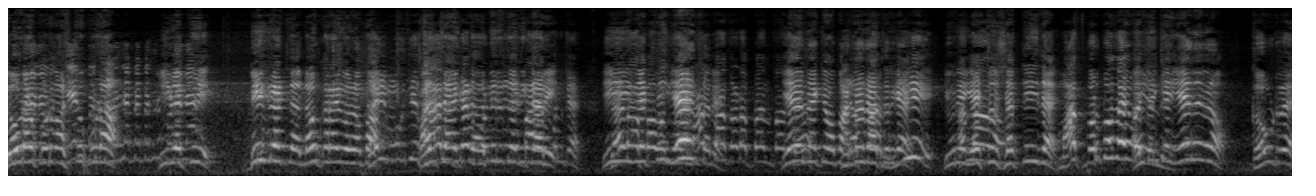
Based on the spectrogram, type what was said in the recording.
ಗೌರವ ಕೊಡುವಷ್ಟು ಕೂಡ ಈ ವ್ಯಕ್ತಿ ಡಿ ಗ್ರೇಡ್ ನೌಕರ ಈ ವ್ಯಕ್ತಿ ಏನ್ ಬೇಕೆ? ಒಬ್ಬ ಅನ್ನದಾತರಿಗೆ ಇವರಿಗೆ ಎಷ್ಟು ಶಕ್ತಿ ಇದೆ? ಮಾತು ಬರ್ಬೋದ ಏನೇನು? ಗೌಡ್ರೆ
